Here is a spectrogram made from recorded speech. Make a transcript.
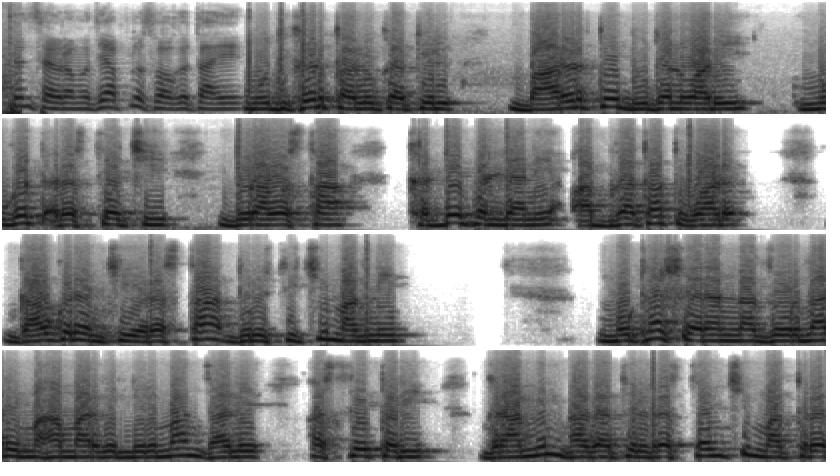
शिक्षण सेवामध्ये आपलं स्वागत आहे. मुदखेड तालुक्यातील बारड ते दुधनवाडी मुगट रस्त्याची दुरावस्था खड्डे पडल्याने अपघातात वाढ गावकऱ्यांची रस्ता दुरुस्तीची मागणी. मोठ्या शहरांना जोडणारे महामार्ग निर्माण झाले असले तरी ग्रामीण भागातील रस्त्यांची मात्र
